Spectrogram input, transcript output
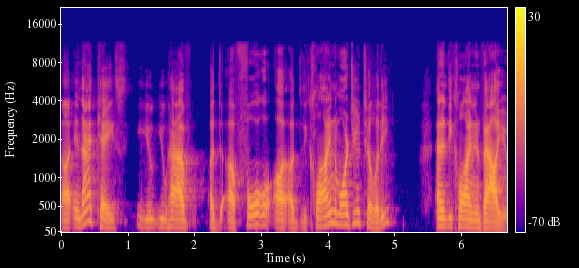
uh, in that case, you, you have a fall, a, a decline in margin utility and a decline in value.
